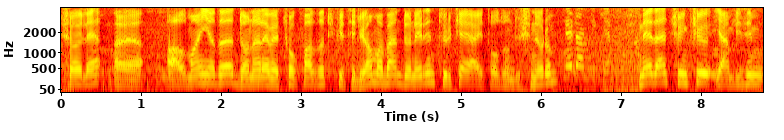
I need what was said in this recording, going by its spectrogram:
Şöyle e, Almanya'da döner evet çok fazla tüketiliyor ama ben dönerin Türkiye'ye ait olduğunu düşünüyorum. Neden peki? Neden? Çünkü yani bizim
